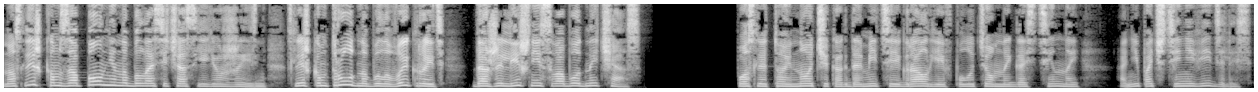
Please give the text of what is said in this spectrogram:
но слишком заполнена была сейчас ее жизнь, слишком трудно было выкроить даже лишний свободный час. После той ночи, когда Митя играл ей в полутемной гостиной, они почти не виделись.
